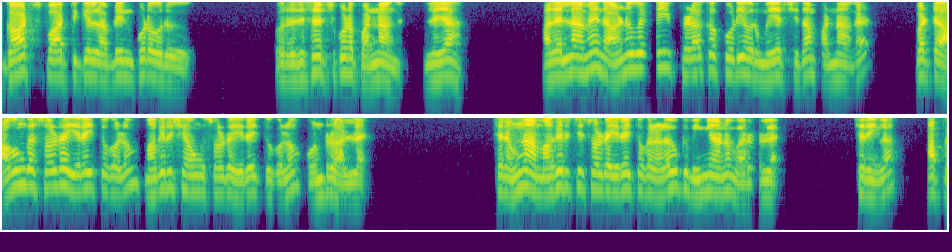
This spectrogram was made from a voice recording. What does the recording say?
காட்ஸ் பார்ட்டிக்கல் அப்படின்னு கூட ஒரு ஒரு ரிசர்ச் கூட பண்ணாங்க இல்லையா? அது எல்லாமே இந்த அணுவை பிளக்கக்கூடிய ஒரு முயற்சி தான் பண்ணாங்க. பட் அவங்க சொல்ற இறைத்துகளும் மகிழ்ச்சி அவங்க சொல்ற இறைத்துகளும் ஒன்று அல்ல. சரி இன்னும் மகிழ்ச்சி சொல்ற இறைத்துகள் அளவுக்கு விஞ்ஞானம் வரல. சரிங்களா? அப்ப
